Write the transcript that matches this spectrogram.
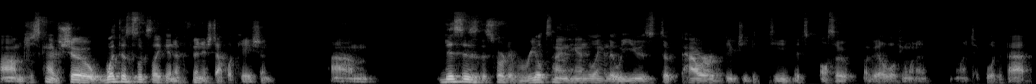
Um, just kind of show what this looks like in a finished application. Um, this is the sort of real-time handling that we use to power Beep GPT. It's also available if you want to want to take a look at that.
